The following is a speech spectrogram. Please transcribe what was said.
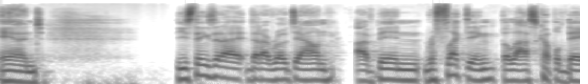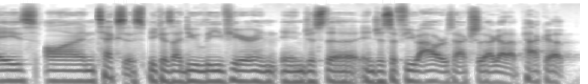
and these things that I that I wrote down. I've been reflecting the last couple days on Texas because I do leave here in in just a in just a few hours. Actually, I gotta pack up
